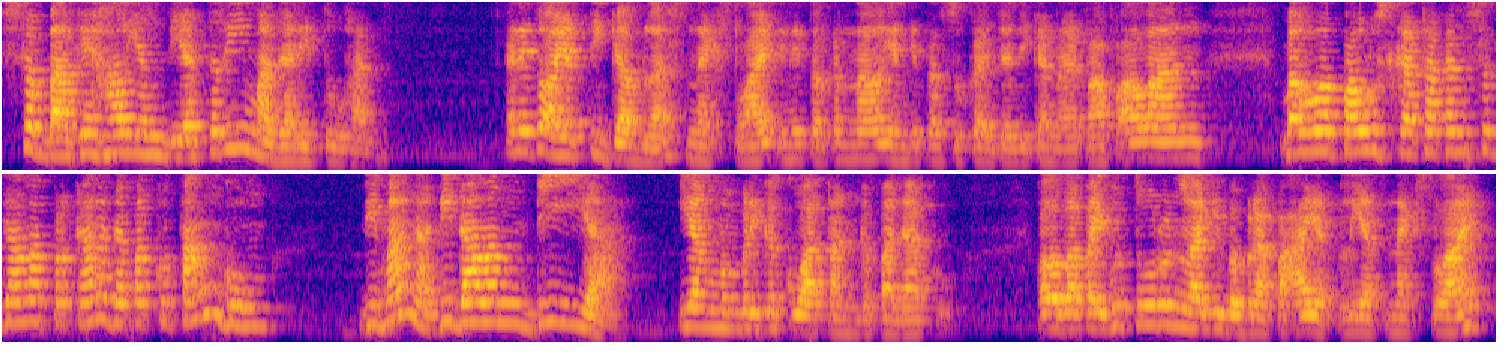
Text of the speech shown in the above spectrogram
sebagai hal yang dia terima dari Tuhan. Dan itu ayat 13, next slide, ini terkenal yang kita suka jadikan ayat hafalan. Bahwa Paulus katakan segala perkara dapat kutanggung. Di mana? Di dalam dia yang memberi kekuatan kepadaku. Kalau Bapak Ibu turun lagi beberapa ayat, lihat next slide.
